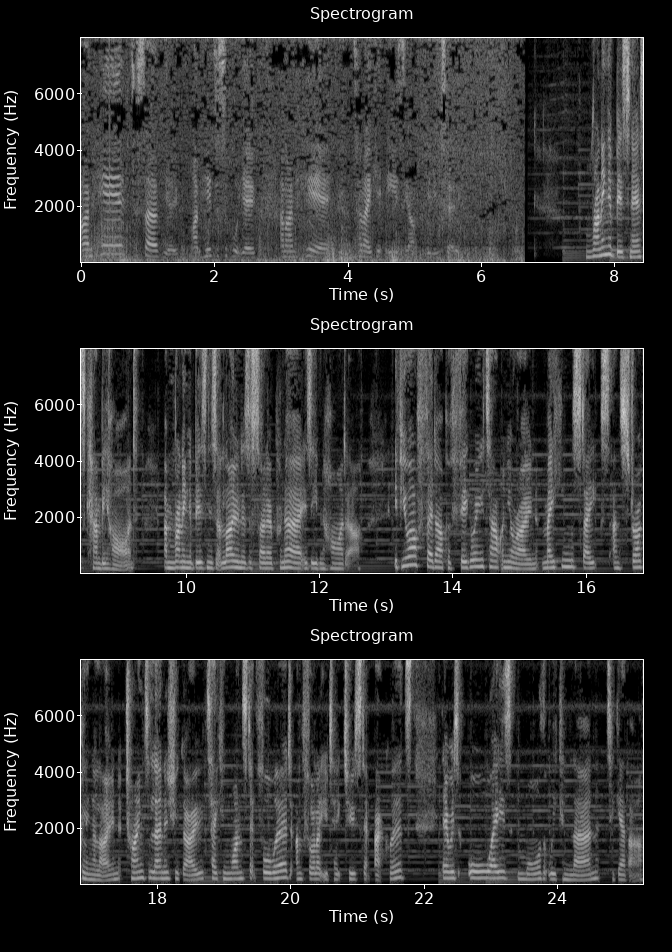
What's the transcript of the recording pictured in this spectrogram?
I'm here to serve you, I'm here to support you, and I'm here to make it easier for you too. Running a business can be hard, and running a business alone as a solopreneur is even harder. If you are fed up of figuring it out on your own, making mistakes and struggling alone, trying to learn as you go, taking one step forward and feel like you take two steps backwards, there is always more that we can learn together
